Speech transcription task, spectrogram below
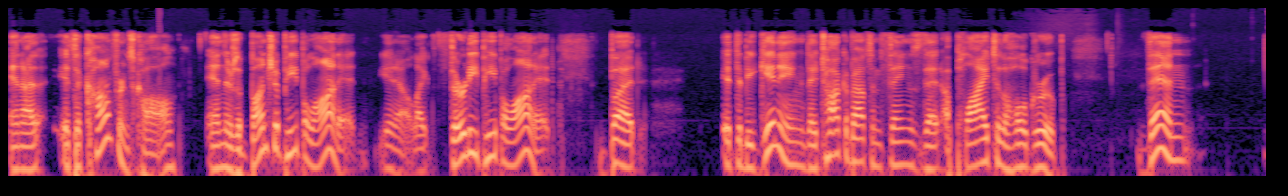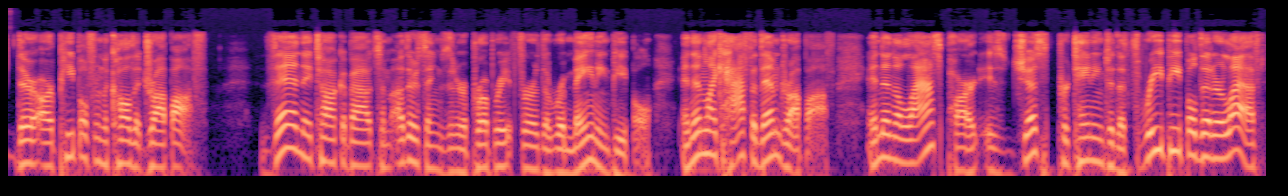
and I it's a conference call, and there's a bunch of people on it, you know, like 30 people on it, but at the beginning they talk about some things that apply to the whole group. Then there are people from the call that drop off then they talk about some other things that are appropriate for the remaining people. And then like half of them drop off. And then the last part is just pertaining to the three people that are left.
